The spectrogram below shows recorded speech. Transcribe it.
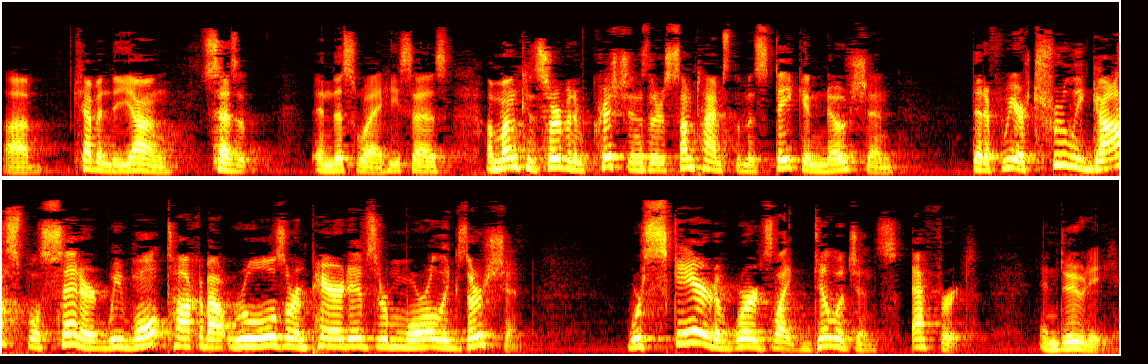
Uh, Kevin DeYoung says it in this way. He says, Among conservative Christians, there's sometimes the mistaken notion that if we are truly gospel centered, we won't talk about rules or imperatives or moral exertion. We're scared of words like diligence, effort, and duty.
